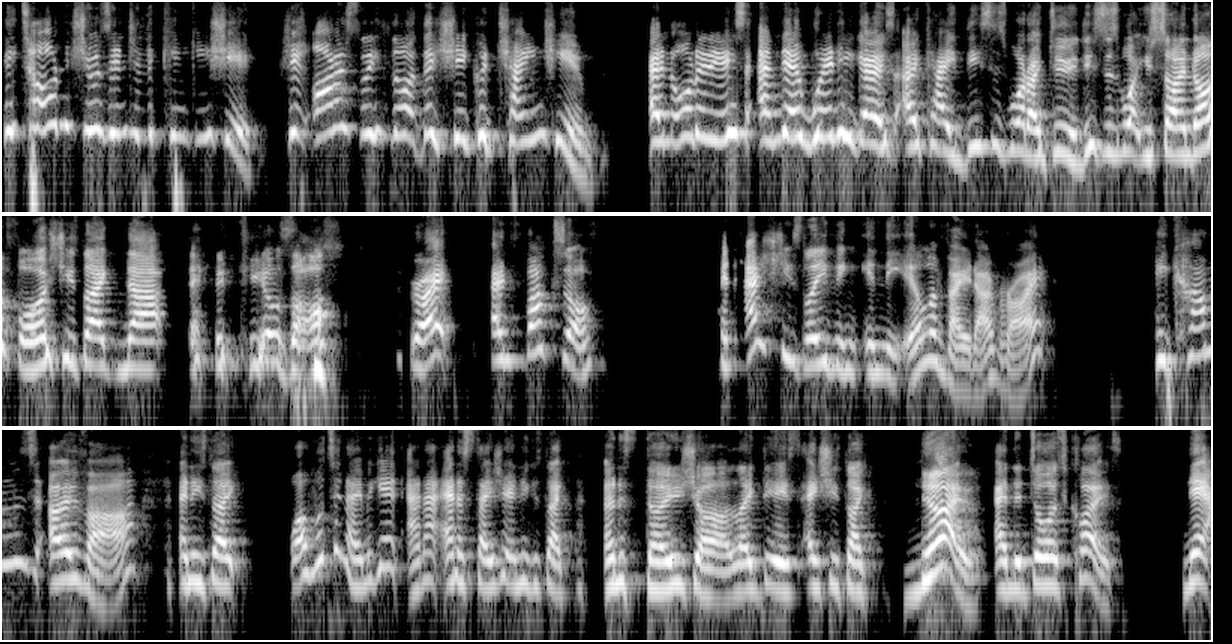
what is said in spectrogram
He told her she was into the kinky shit. She honestly thought that she could change him and all it is. And then when he goes, Okay, this is what I do. This is what you signed on for. She's like, Nah, it deals off. Right? And fucks off. And as she's leaving in the elevator, right? He comes over and he's like, well, what's her name again? Anna, Anastasia. And he's like, Anastasia, like this. And she's like, no. And the door's closed. Now,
